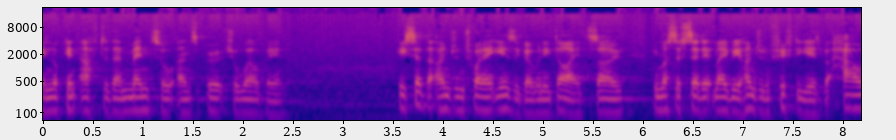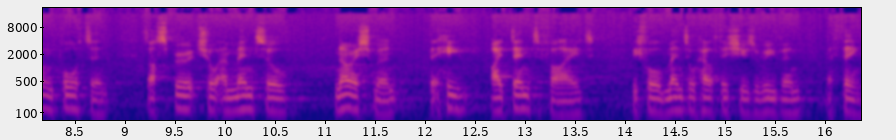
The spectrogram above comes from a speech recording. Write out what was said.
in looking after their mental and spiritual well being. He said that 128 years ago when he died, so he must have said it maybe 150 years, but how important is our spiritual and mental nourishment that he identified before mental health issues were even a thing.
